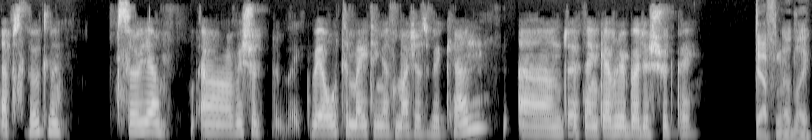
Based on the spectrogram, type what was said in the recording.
Absolutely. So, yeah, uh, we should, like, we're automating as much as we can. And I think everybody should be. Definitely.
